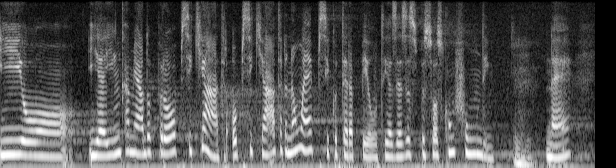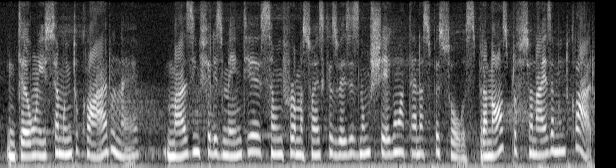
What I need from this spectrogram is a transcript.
e, o, e aí encaminhado para o psiquiatra. O psiquiatra não é psicoterapeuta, e às vezes as pessoas confundem, uhum. né? Então isso é muito claro, né? Mas infelizmente são informações que às vezes não chegam até nas pessoas. Para nós profissionais é muito claro,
